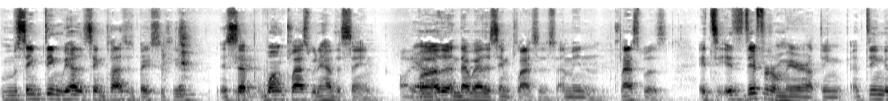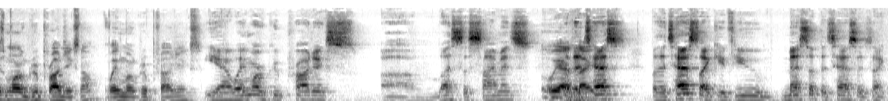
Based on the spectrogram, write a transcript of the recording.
Mm, Same thing. We had the same classes basically, except Yeah. one class we didn't have the same. Oh Yeah. But other than that, we had the same classes. I mean, class was it's it's different from here. I think I think it's more group projects. No, way more group projects. Yeah, way more group projects, um, less assignments. We had but the like test but the test like if you mess up the test, it's like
